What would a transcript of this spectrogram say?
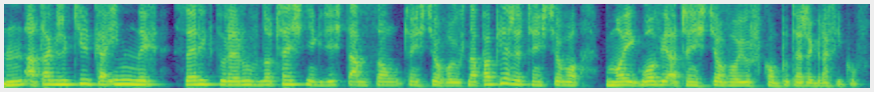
mm, a także kilka innych serii, które równocześnie gdzieś tam są częściowo już na papierze, częściowo w mojej głowie, a częściowo już w komputerze grafików.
